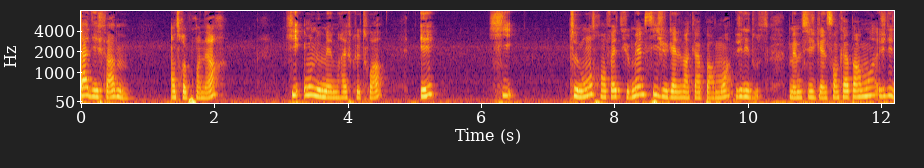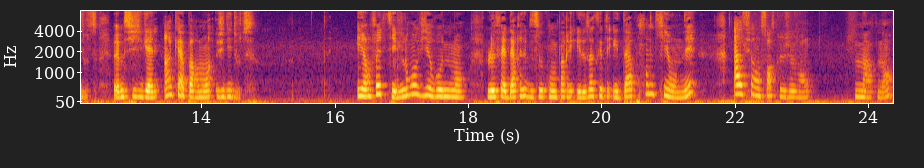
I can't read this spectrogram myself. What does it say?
euh, tu as des femmes entrepreneurs qui ont le même rêve que toi et qui te montrent en fait que même si je gagne 20K par mois, j'ai des doutes. Même si je gagne 100K par mois, j'ai des doutes. Même si je gagne 1K par mois, j'ai des doutes. Et en fait, c'est l'environnement, le fait d'arrêter de se comparer et de s'accepter et d'apprendre qui on est, a fait en sorte que je vends maintenant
